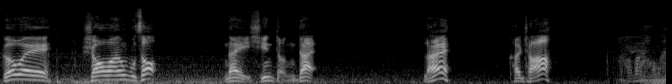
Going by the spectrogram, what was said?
各位稍安勿躁，耐心等待。看茶。好吧，好吧。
